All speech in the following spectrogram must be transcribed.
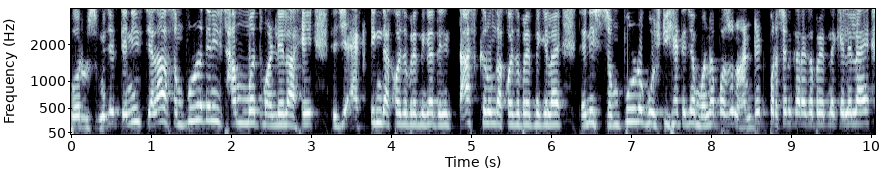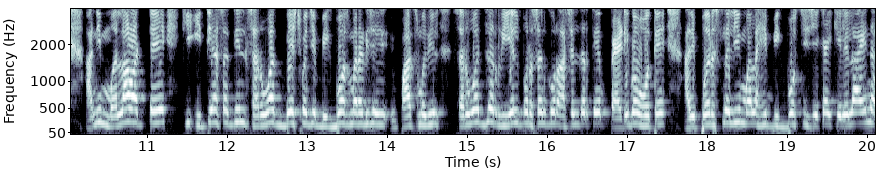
म्हणजे त्यांनी त्याला संपूर्ण त्यांनी ठाम मत मांडलेलं आहे. त्याची ऍक्टिंग दाखवायचा प्रयत्न केला त्यांनी टास्क करून दाखवायचा प्रयत्न केलाय. त्यांनी संपूर्ण गोष्टी ह्या त्याच्या मनापासून हंड्रेड पर्सेंट करायचा प्रयत्न केलेला आहे. आणि मला वाटतंय की इतिहासातील सर्वात बेस्ट म्हणजे बिग बॉस मराठीचे पाच मधील सर्वात जर रिअल पर्सन कोण असेल तर ते पॅडीभाऊ होते. आणि पर्सनली मला हे बिग बॉसची जे काही केलेलं आहे ना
